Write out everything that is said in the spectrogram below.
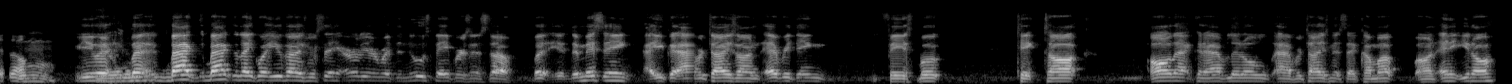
You know? Mm. You, You know what I but back back to like what you guys were saying earlier with the newspapers and stuff. But the missing, uh, you could advertise on everything, Facebook, TikTok, all that could have little advertisements that come up on any, you know,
